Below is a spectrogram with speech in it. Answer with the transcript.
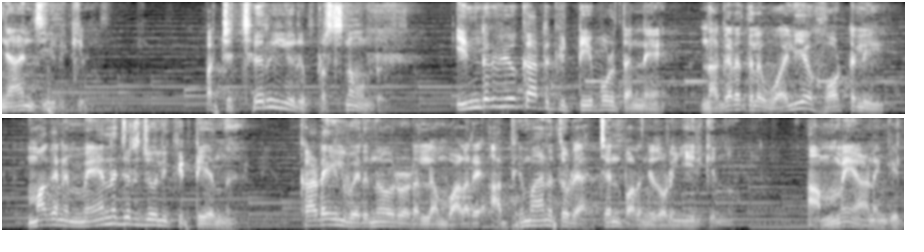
ഞാൻ ജീവിക്കും. പക്ഷെ ചെറിയൊരു പ്രശ്നമുണ്ട്. ഇന്റർവ്യൂ കാർഡ് കിട്ടിയപ്പോൾ തന്നെ നഗരത്തിലെ വലിയ ഹോട്ടലിൽ മകന് മാനേജർ ജോലി കിട്ടിയെന്ന് കടയിൽ വരുന്നവരോടെല്ലാം വളരെ അഭിമാനത്തോടെ അച്ഛൻ പറഞ്ഞു തുടങ്ങിയിരിക്കുന്നു. അമ്മയാണെങ്കിൽ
